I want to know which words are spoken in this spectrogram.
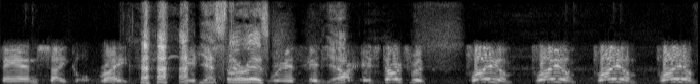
fan cycle, right? Yes, there is. With, it, Yep. start, it starts with play him, play him, play him, play him,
